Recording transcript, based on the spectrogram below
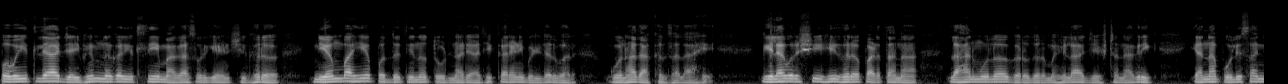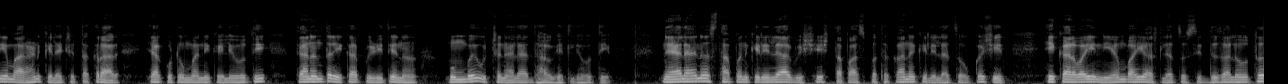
पवईतल्या जयभीमनगर इथली मागासवर्गीयांची घरं नियमबाह्य पद्धतीनं तोडणाऱ्या अधिकारी आणि बिल्डरवर गुन्हा दाखल झाला आहे. गेल्या वर्षी ही घरं पाडताना लहान मुलं गरोदर महिला ज्येष्ठ नागरिक यांना पोलिसांनी मारहाण केल्याची तक्रार या कुटुंबांनी केली होती. त्यानंतर एका पीडितेनं मुंबई उच्च न्यायालयात धाव घेतली होती. न्यायालयानं स्थापन केलेल्या विशेष तपास पथकानं केलेल्या चौकशीत ही कारवाई नियमबाह्य असल्याचं सिद्ध झालं होतं.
